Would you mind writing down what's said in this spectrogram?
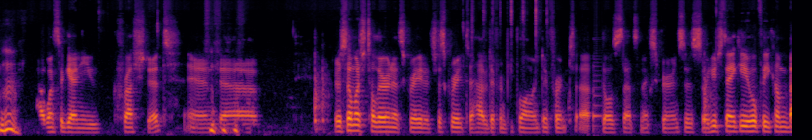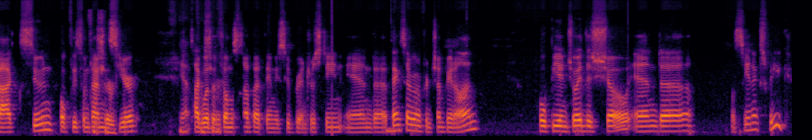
Mm-hmm. Uh, once again, you crushed it, and uh, there's so much to learn. It's great. It's just great to have different people on different uh, skill sets and experiences. So huge thank you. Hopefully you come back soon. Hopefully sometime sure. this year. Yeah, talk about sure. the film stuff. I think be super interesting. And uh, thanks everyone for jumping on. Hope you enjoyed this show, and uh, we'll see you next week.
